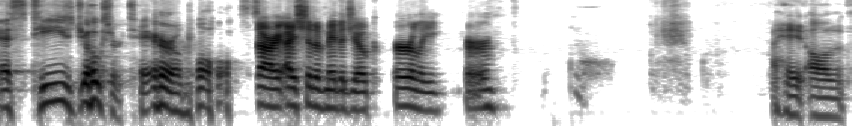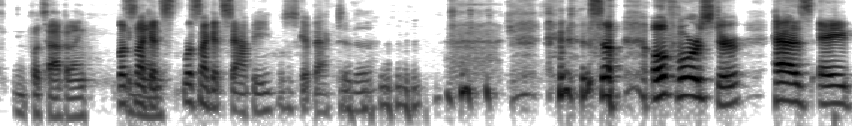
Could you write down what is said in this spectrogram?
ST's jokes are terrible. Sorry, I should have made the joke earlier. I hate all of what's happening. Let's not Again. get let's not get sappy. We'll just get back to the. so, Old Forester has a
